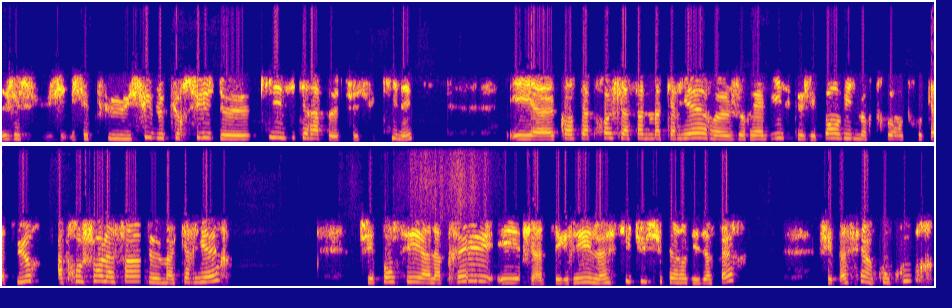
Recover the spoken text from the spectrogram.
j'ai pu suivre le cursus de kinésithérapeute. Je suis kiné. Et quand approche la fin de ma carrière, je réalise que j'ai pas envie de me retrouver entre quatre murs. Approchant la fin de ma carrière, j'ai pensé à l'après et j'ai intégré l'Institut supérieur des affaires j'ai passé un concours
